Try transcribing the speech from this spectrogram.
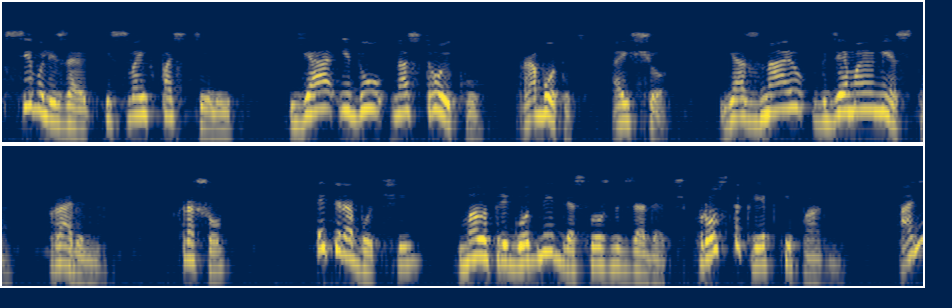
все вылезают из своих постелей? Я иду на стройку, работать. А еще, я знаю, где мое место. Правильно. Хорошо. Эти рабочие малопригодные для сложных задач, просто крепкие парни. Они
